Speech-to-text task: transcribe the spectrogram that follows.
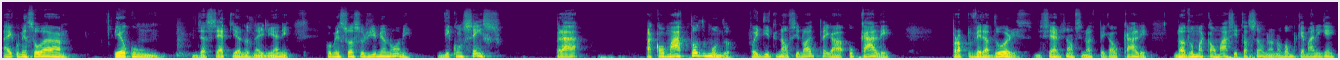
Aí começou a eu com 17 anos na Eliane, começou a surgir meu nome de consenso para acalmar todo mundo. Foi dito, não, se nós pegar o Cali, próprios vereadores disseram, não, se nós pegar o Cali, nós vamos acalmar a situação, nós não vamos queimar ninguém.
